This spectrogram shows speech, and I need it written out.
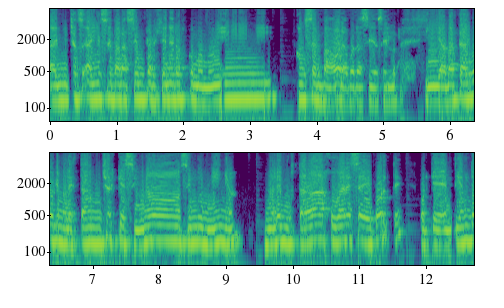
hay muchas, hay separación por géneros como muy conservadora, por así decirlo. Y aparte algo que molestaba mucho es que si uno, siendo un niño, no le gustaba jugar ese deporte, porque entiendo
